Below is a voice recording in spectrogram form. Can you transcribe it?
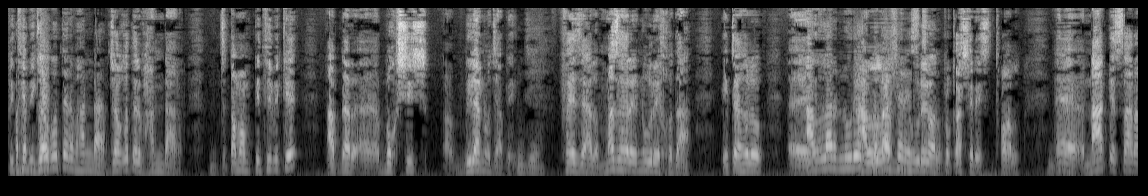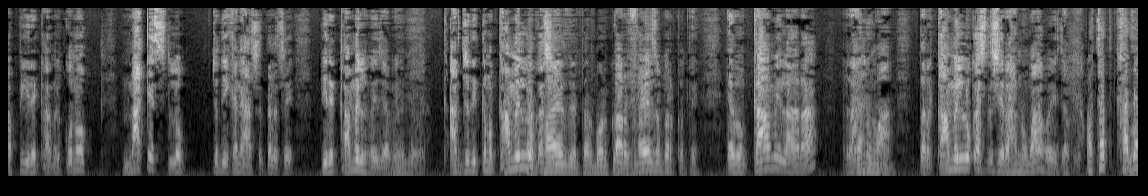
পৃথিবী জগতের ভান্ডার জগতের ভান্ডার তাম পৃথিবীকে আপনার বকশিস বিলানো যাবে। জি। ফয়েজে আলম মাজহারে নূরে খোদা এটা হলো আল্লাহর নূরের আল্লাহর প্রকাশের নূরের প্রকাশের স্থল। হ্যাঁ, নাকে সারা পীরে কামেল। কোন নাকেস লোক যদি এখানে আসে তাহলে সে পীরে কামেল হয়ে যাবে। আর যদি কোনো কামেল লোক আসে তার ফয়েজ বরকতে। এবং কামেলারা রাহনুমা। তার কামেল লোক আসলে সে রাহনুমা হয়ে যাবে। অর্থাৎ খাজা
